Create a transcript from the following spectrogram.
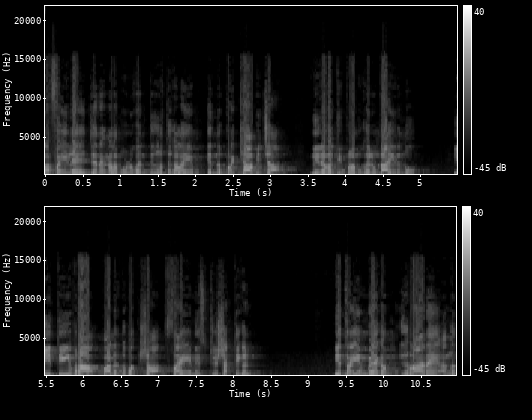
റഫയിലെ ജനങ്ങളെ മുഴുവൻ തീർത്തു കളയും എന്ന് പ്രഖ്യാപിച്ച നിരവധി പ്രമുഖരുണ്ടായിരുന്നു. ഈ തീവ്ര വലതുപക്ഷ സയനിസ്റ്റ് ശക്തികൾ എത്രയും വേഗം ഇറാനെ അങ്ങ്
